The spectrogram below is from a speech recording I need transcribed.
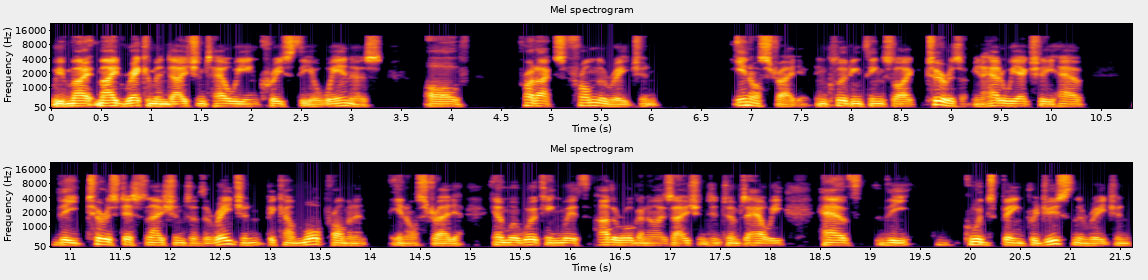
we've made, made recommendations how we increase the awareness of products from the region in Australia, including things like tourism. You know, how do we actually have the tourist destinations of the region become more prominent in Australia? And we're working with other organisations in terms of how we have the goods being produced in the region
